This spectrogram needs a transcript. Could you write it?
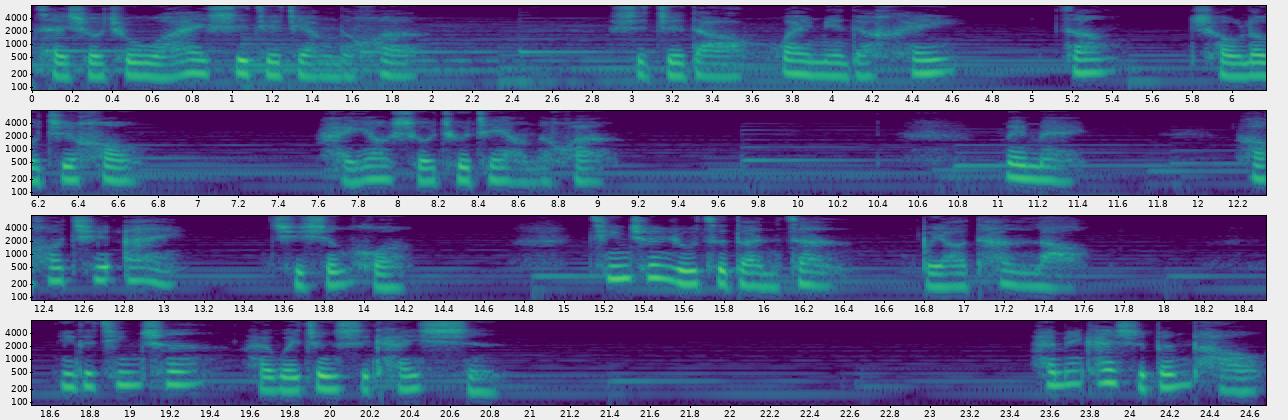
才说出“我爱世界”这样的话，是知道外面的黑、脏、丑陋之后，还要说出这样的话。妹妹，好好去爱，去生活。青春如此短暂，不要叹老。你的青春还未正式开始。还没开始奔跑，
